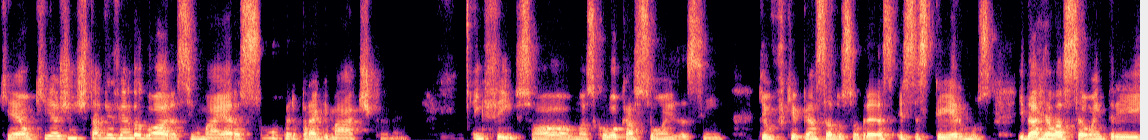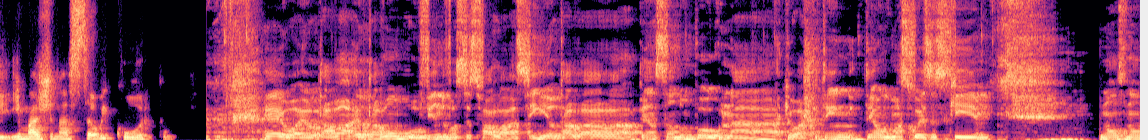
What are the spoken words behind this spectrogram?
que é o que a gente está vivendo agora, assim, uma era super pragmática, né? Enfim, só umas colocações assim que eu fiquei pensando sobre esses termos e da relação entre imaginação e corpo. É, eu, eu, tava, eu tava ouvindo vocês falar, assim, eu tava pensando um pouco na. que eu acho que tem, tem algumas coisas que não, não,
